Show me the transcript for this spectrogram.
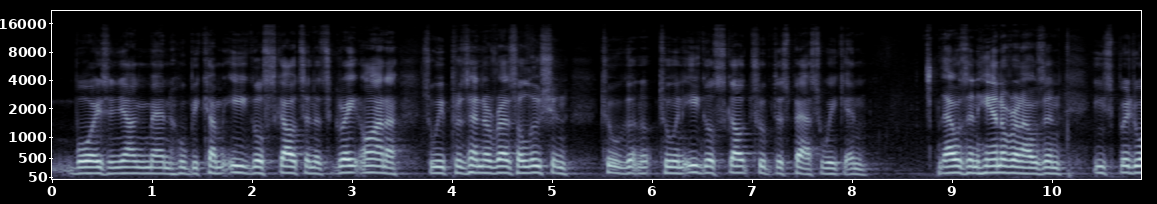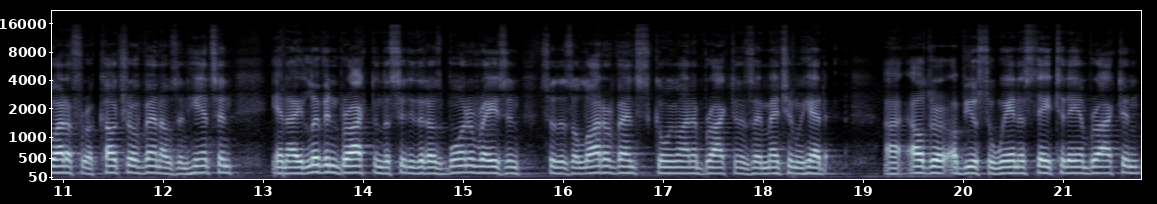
boys and young men who become Eagle Scouts, and it's a great honor. So we presented a resolution to, to an Eagle Scout troop this past weekend. That was in Hanover, and I was in East Bridgewater for a cultural event. I was in Hanson, and I live in Brockton, the city that I was born and raised in. So there's a lot of events going on in Brockton. As I mentioned, we had uh, Elder Abuse Awareness Day today in Brockton.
